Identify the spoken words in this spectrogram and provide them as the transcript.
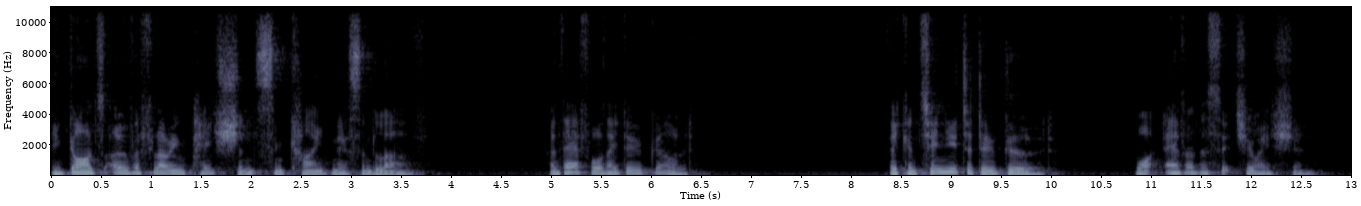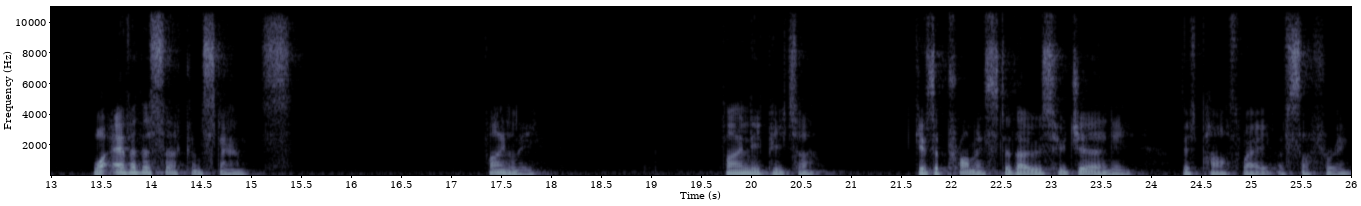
in God's overflowing patience and kindness and love. And therefore they do good. They continue to do good, whatever the situation, whatever the circumstance. Finally, Finally, Peter gives a promise to those who journey this pathway of suffering.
